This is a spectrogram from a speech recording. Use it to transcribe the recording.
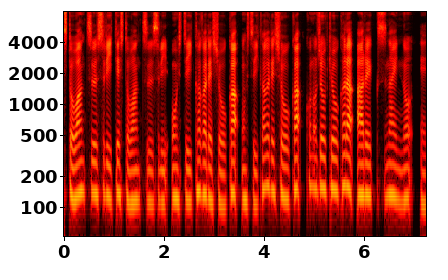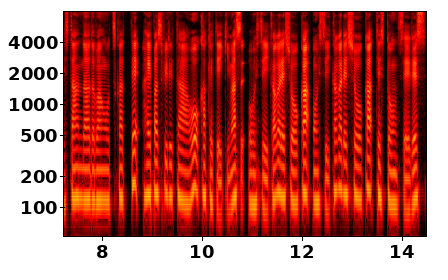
テスト1、2、3、テスト1、2、3、音質いかがでしょうか？音質いかがでしょうか？この状況から RX9 のスタンダード版を使ってハイパスフィルターをかけていきます。音質いかがでしょうか？音質いかがでしょうか？テスト音声です。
